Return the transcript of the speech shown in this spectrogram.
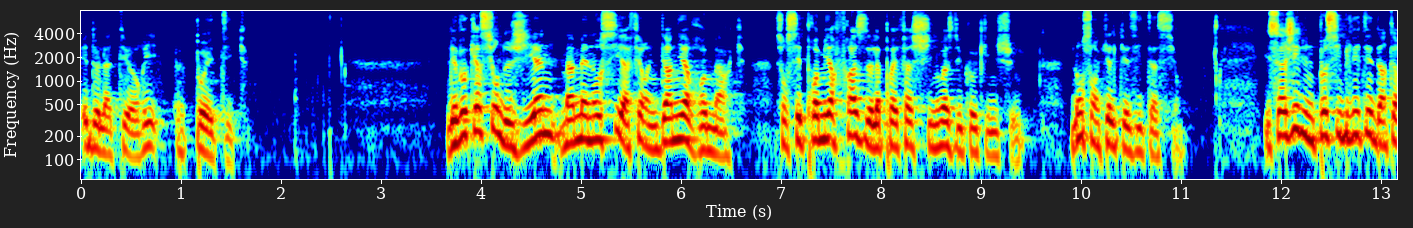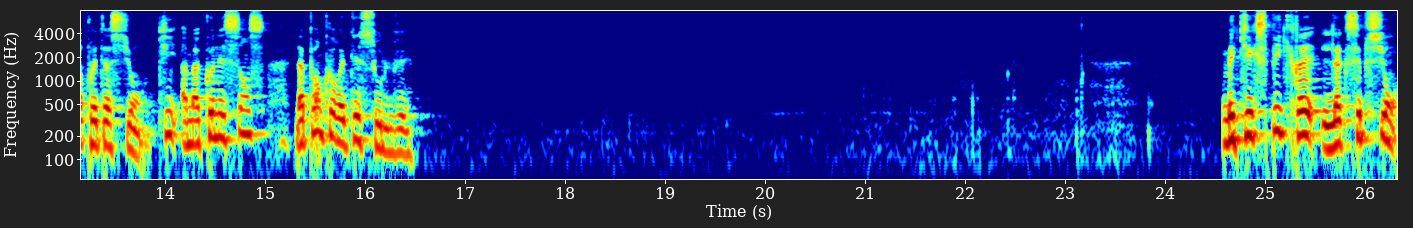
et de la théorie euh, poétique. L'évocation de Jien m'amène aussi à faire une dernière remarque sur ces premières phrases de la préface chinoise du Kokinshu, non sans quelque hésitation. Il s'agit d'une possibilité d'interprétation qui, à ma connaissance, n'a pas encore été soulevée. mais qui expliquerait l'acception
